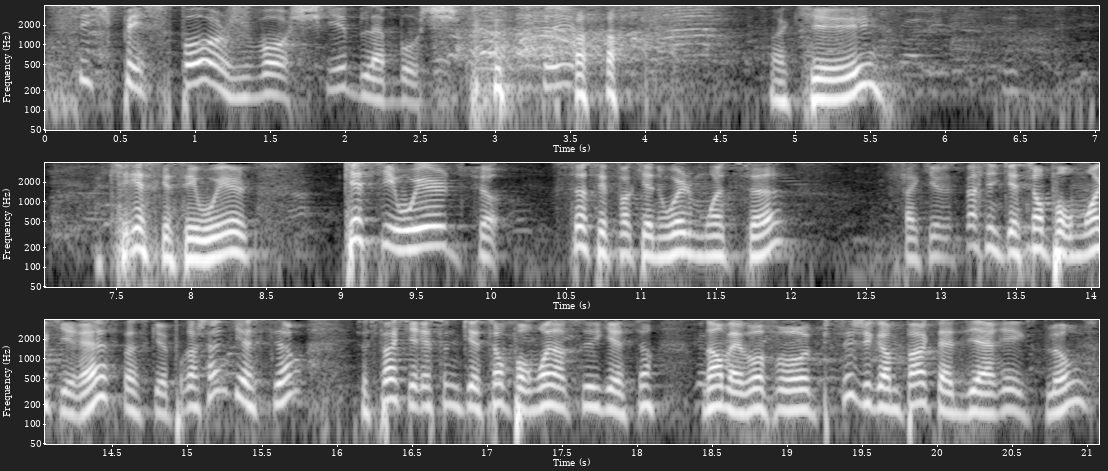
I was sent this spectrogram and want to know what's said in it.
si je pisse pas, je vais chier de la bouche. OK. Qu'est-ce que c'est weird? Qu'est-ce qui est weird, ça? Ça, c'est fucking weird, moi, tout ça. Fait que j'espère qu'il y a une question pour moi qui reste, parce que prochaine question, j'espère qu'il reste une question pour moi dans toutes les questions. Non, mais va, faut pisser, j'ai comme peur que ta diarrhée explose.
